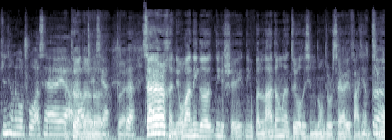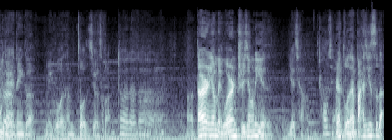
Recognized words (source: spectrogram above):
军情六处啊、CIA 啊，对然后这对些。对对，CIA 很牛嘛。那个那个谁，那个本拉登的最后的行踪就是 CIA 发现，提供给那个美国他们做的决策对对对对对，啊。当然，人家美国人执行力也强，超强人。家躲在巴基斯坦，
